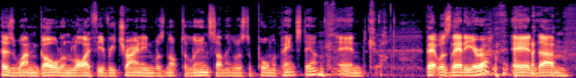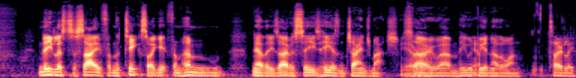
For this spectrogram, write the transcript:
his one goal in life, every training, was not to learn something, was to pull my pants down. And that was that era. And um, needless to say, from the texts I get from him now that he's overseas, he hasn't changed much. Yeah, so right. um, he would be another one. Totally.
